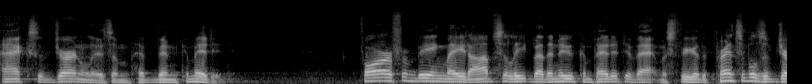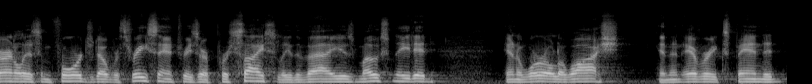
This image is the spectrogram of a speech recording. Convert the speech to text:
acts of journalism have been committed. Far from being made obsolete by the new competitive atmosphere, the principles of journalism forged over three centuries are precisely the values most needed in a world awash in an ever expanded,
